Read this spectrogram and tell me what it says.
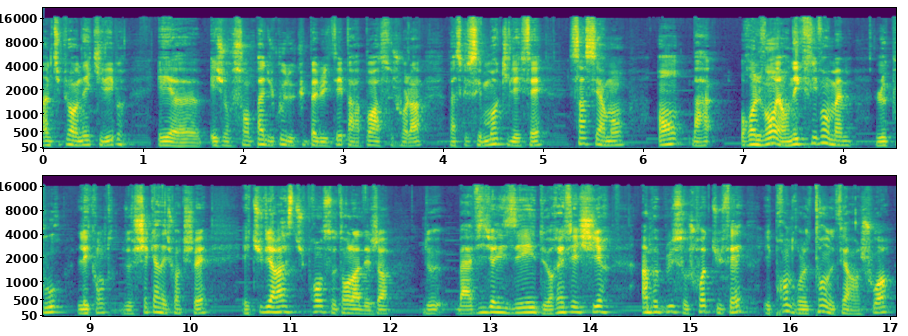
un petit peu en équilibre et, euh, et je ressens pas du coup de culpabilité par rapport à ce choix-là parce que c'est moi qui l'ai fait sincèrement en bah, relevant et en écrivant même le pour, les contre de chacun des choix que je fais. Et tu verras si tu prends ce temps-là déjà de bah, visualiser, de réfléchir un peu plus au choix que tu fais et prendre le temps de faire un choix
